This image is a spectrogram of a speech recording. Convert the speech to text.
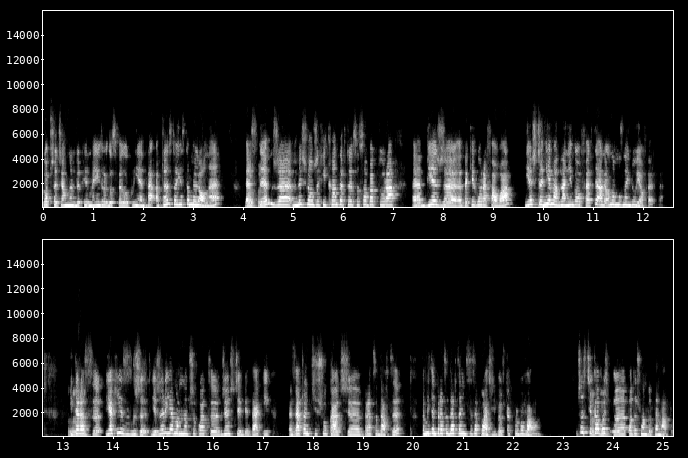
go przeciągnąć do firmy Y, do swojego klienta, a często jest to mylone z Mhm. tym, że myślą, że headhunter to jest osoba, która bierze takiego Rafała, jeszcze nie ma dla niego oferty, ale ona mu znajduje ofertę. I Mhm. teraz jaki jest zgrzyt? Jeżeli ja mam na przykład wziąć Ciebie, tak, i zacząć Ci szukać pracodawcy, to mi ten pracodawca nie zapłaci, bo już tak próbowałam. Przez ciekawość e, podeszłam do tematu.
